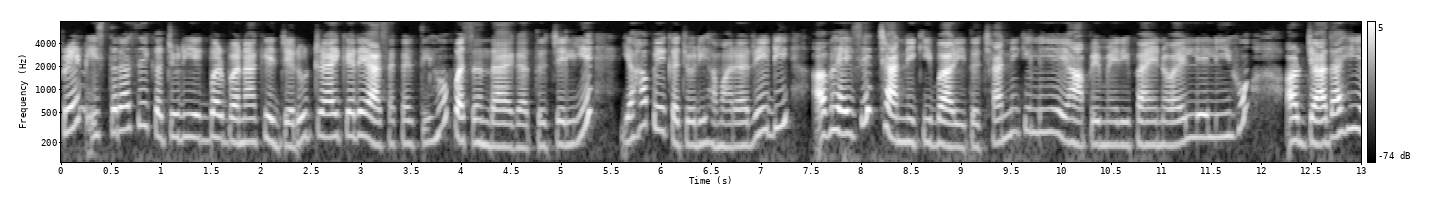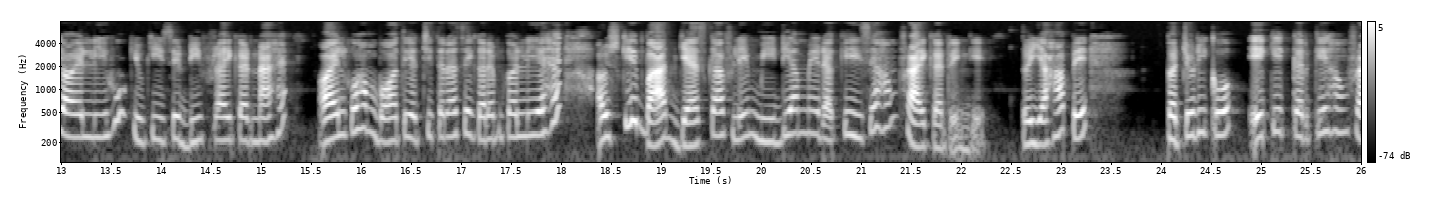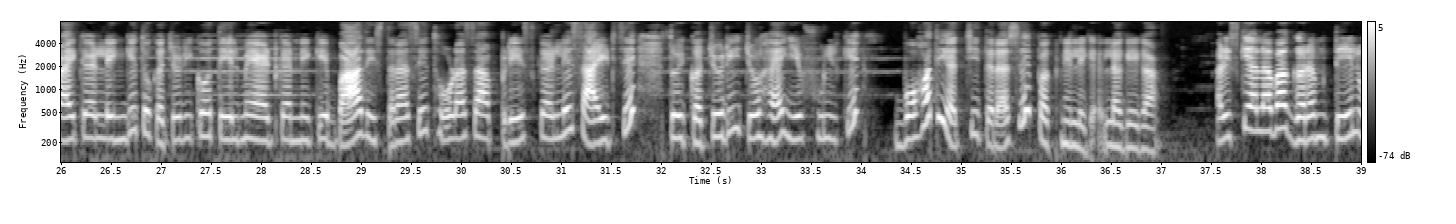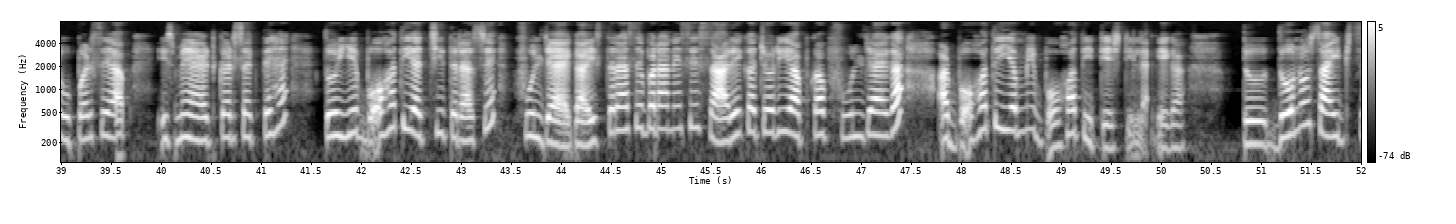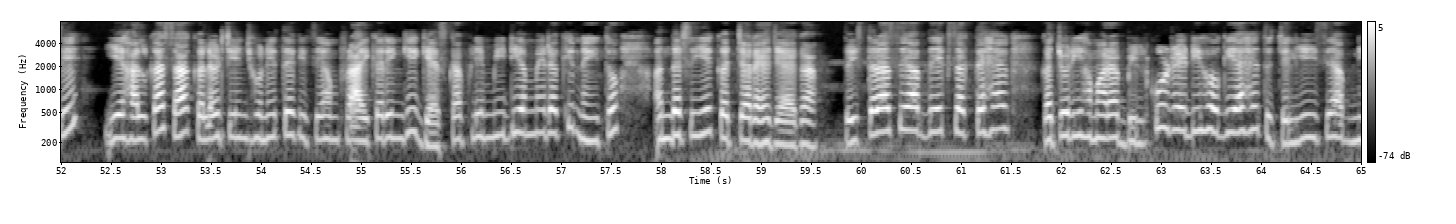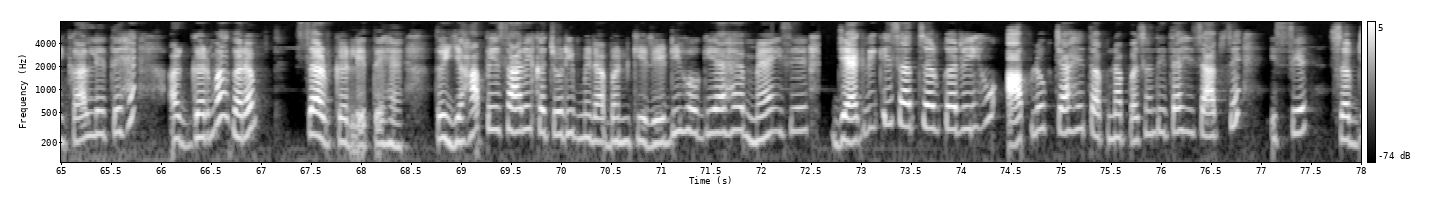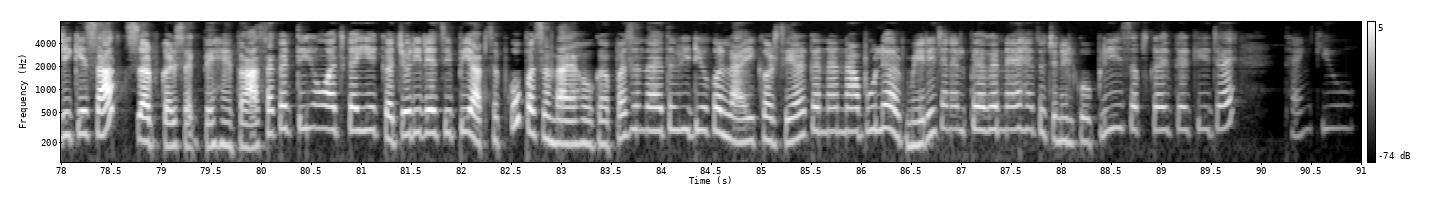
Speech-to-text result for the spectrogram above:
फ्रेंड इस तरह से कचौरी एक बार बना के ज़रूर ट्राई करें, आशा करती हूँ पसंद आएगा। तो चलिए, यहाँ पे कचौरी हमारा रेडी अब है इसे छानने की बारी। तो छानने के लिए यहाँ पे मैं रिफाइंड ऑयल ले ली हूँ और ज़्यादा ही ऑयल ली हूँ क्योंकि इसे डीप फ्राई करना है। ऑयल को हम बहुत ही अच्छी तरह से गर्म कर लिए हैं और उसके बाद गैस का फ्लेम मीडियम में रख के इसे हम फ्राई करेंगे। तो यहाँ पे कचौरी को एक एक करके हम फ्राई कर लेंगे। तो कचौरी को तेल में ऐड करने के बाद इस तरह से थोड़ा सा आप प्रेस कर ले साइड से। तो कचौरी जो है, ये फूल के बहुत ही अच्छी तरह से पकने लगेगा। और इसके अलावा गरम तेल ऊपर से आप इसमें ऐड कर सकते हैं। तो ये बहुत ही अच्छी तरह से फूल जाएगा। इस तरह से बनाने से सारे कचौरी आपका फूल जाएगा और बहुत ही यम्मी, बहुत ही टेस्टी लगेगा। तो दोनों साइड से ये हल्का सा कलर चेंज होने तक इसे हम फ्राई करेंगे। गैस का फ्लेम मीडियम में रखें, नहीं तो अंदर से ये कच्चा रह जाएगा। तो इस तरह से आप देख सकते हैं कचौरी हमारा बिल्कुल रेडी हो गया है। तो चलिए इसे आप निकाल लेते हैं और गर्मा गर्म सर्व कर लेते हैं। तो यहाँ पे सारे कचौरी मेरा बन के रेडी हो गया है। मैं इसे जैगरी के साथ सर्व कर रही हूँ। आप लोग चाहे तो अपना पसंदीदा हिसाब से इससे सब्ज़ी के साथ सर्व कर सकते हैं। तो आशा करती हूँ आज का ये कचौरी रेसिपी आप सबको पसंद आया होगा। पसंद आया तो वीडियो को लाइक और शेयर करना ना भूलें और मेरे चैनल पे अगर नए हैं तो चैनल को प्लीज़ सब्सक्राइब करके जाए। Thank you.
